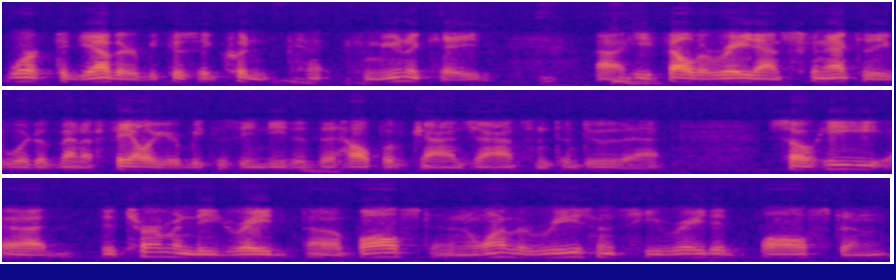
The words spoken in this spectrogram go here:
work together because they couldn't c- communicate. Uh, he felt a raid on Schenectady would have been a failure because he needed the help of John Johnson to do that. So he uh, determined he'd raid uh, Ballston, and one of the reasons he raided Ballston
